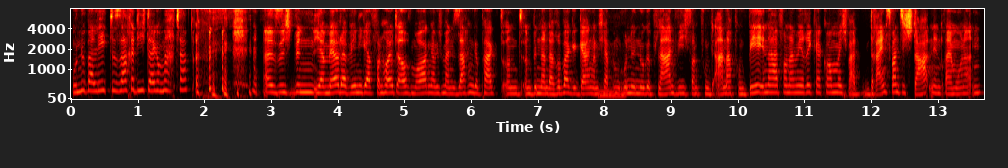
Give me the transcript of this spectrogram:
unüberlegte Sache, die ich da gemacht habe. also ich bin ja mehr oder weniger von heute auf morgen habe ich meine Sachen gepackt und, und bin dann darüber gegangen und ich mhm. habe im Grunde nur geplant, wie ich von Punkt A nach Punkt B innerhalb von Amerika komme. Ich war 23 Staaten in drei Monaten.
